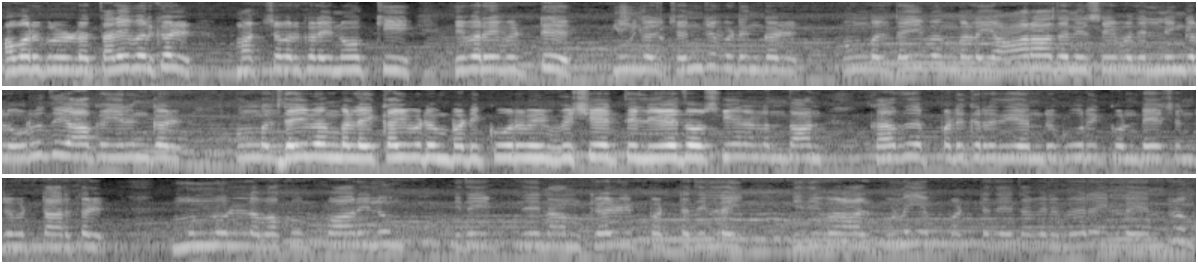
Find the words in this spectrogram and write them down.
அவர்களுடைய தலைவர்கள் மற்றவர்களை நோக்கி இவரை விட்டு நீங்கள் சென்று விடுங்கள். உங்கள் தெய்வங்களை ஆராதனை செய்வதில் நீங்கள் உறுதியாக இருங்கள். உங்கள் தெய்வங்களை கைவிடும்படி கூறும் இவ்விஷயத்தில் ஏதோ சீனலம்தான் கருதப்படுகிறது என்று கூறிக்கொண்டே சென்று விட்டார்கள். முன்னுள்ள வகுப்பாரிலும் இதை இதை நாம் கேள்விப்பட்டதில்லை. இது இவரால் புனையப்பட்டதே தவிர வேற இல்லை என்றும்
